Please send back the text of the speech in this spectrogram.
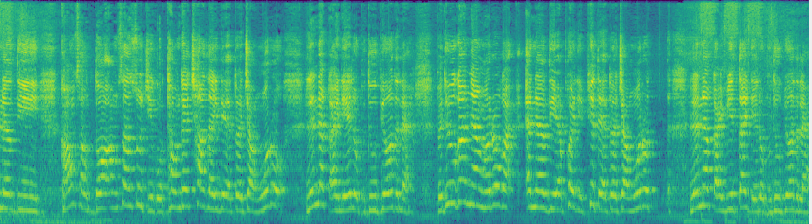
NLD ခေါင်းဆောင်ဒေါ်အောင်ဆန်းစုကြည်ကိုထောင်ထဲချလိုက်တဲ့အတွက်ကြောင့်ငါတို့လက်နက်ကင်တယ်လို့ဘယ်သူပြောတယ်လဲဘယ်သူကမြန်ငါတို့က NLD အဖွဲ့တွေဖြစ်တဲ့အတွက်ကြောင့်ငါတို့လက်နက်ကင်ပြီးတိုက်တယ်လို့ဘယ်သူပြောတယ်လဲ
